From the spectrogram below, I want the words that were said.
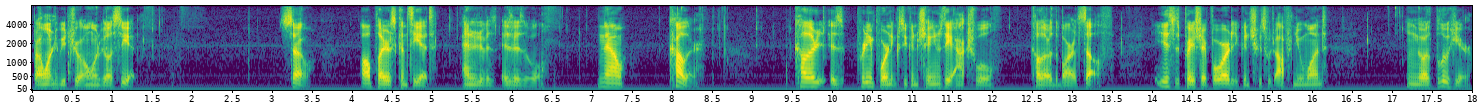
But I want it to be true, I want to be able to see it. So, all players can see it, and it is, is visible. Now, color. Color is pretty important because you can change the actual color of the bar itself. This is pretty straightforward. You can choose which option you want. I'm going to go with blue here.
